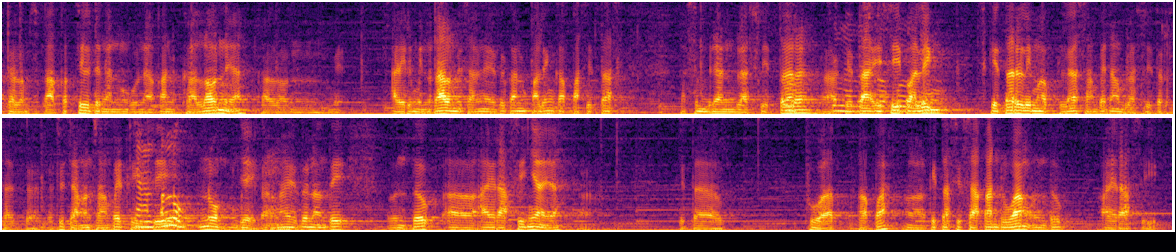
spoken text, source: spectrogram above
dalam skala kecil dengan menggunakan galon ya, galon air mineral misalnya itu kan paling kapasitas 19 liter, nah, 19, kita isi 20 paling sekitar 15 sampai 16 liter saja. Jadi jangan sampai Jangan diisi penuh. nggih, karena itu nanti untuk eh, aerasinya ya. Kita buat apa? eh, kita sisakan ruang untuk aerasi.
